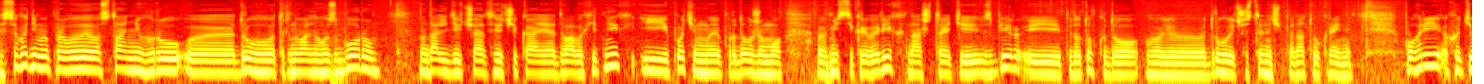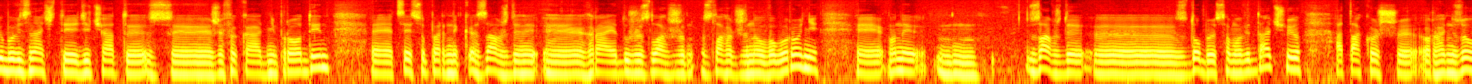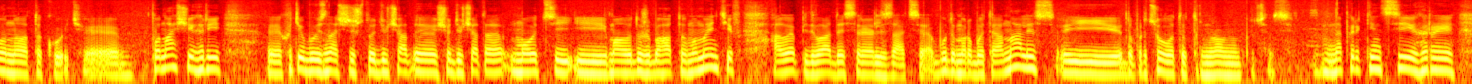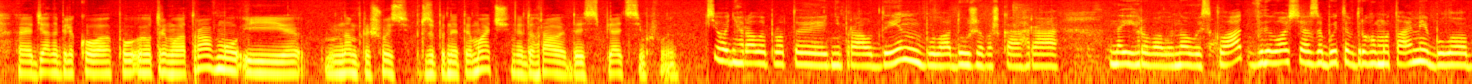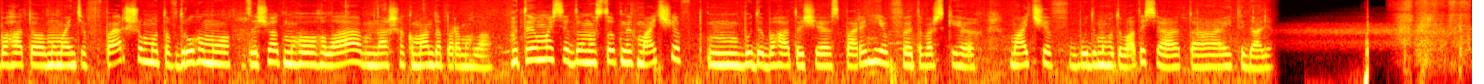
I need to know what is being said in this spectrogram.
Сьогодні ми провели останню гру е, другого тренувального збору. Надалі дівчат чекає два вихідних, і потім ми продовжимо в місті Кривий Ріг наш третій збір і підготовку до е, другої частини чемпіонату України. По грі хотів би відзначити дівчат з е, ЖФК Дніпро 1 Цей суперник завжди грає дуже злагоджено в обороні. Вони завжди е, з доброю самовіддачею, а також е, організовано атакують. Е, По нашій грі хотів би відзначити, що дівчата, що дівчата молодці і мали дуже багато моментів, але підвела десь реалізація. Будемо робити аналіз і допрацьовувати в тренувальному процесі. Наприкінці гри Діана Білякова отримала травму, і нам прийшлось призупинити матч. Не дограли десь 5-7 хвилин. Сьогодні грали проти Дніпра 1 була дуже важка гра. Наігрували новий склад. Вдалося забити в другому таймі. Було багато моментів в першому та в другому. За счет мого гола наша команда перемогла. Готуємося до наступних матчів. Буде багато ще спарингів, товарських матчів. Будемо готуватися та йти далі.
